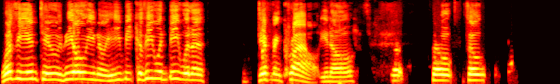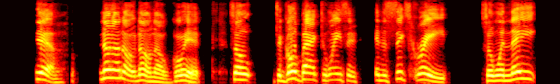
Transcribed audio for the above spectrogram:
what's he into? Is he, oh, you know, he be because he would be with a different crowd, you know. So, so, so, yeah. No, no, no, no, no. Go ahead. So to go back to Wayne said in the sixth grade. So when they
